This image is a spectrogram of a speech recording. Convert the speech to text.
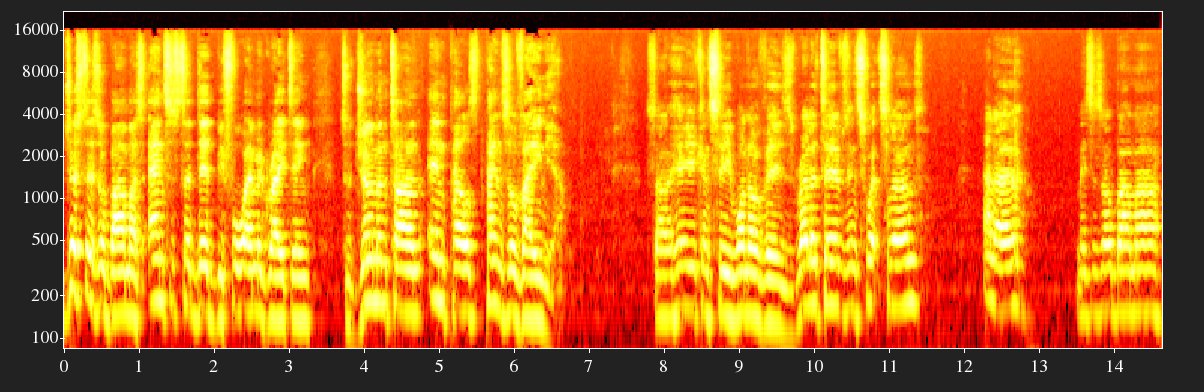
just as Obama's ancestor did before emigrating to Germantown in Pennsylvania. So here you can see one of his relatives in Switzerland. Hello, Mrs. Obama.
